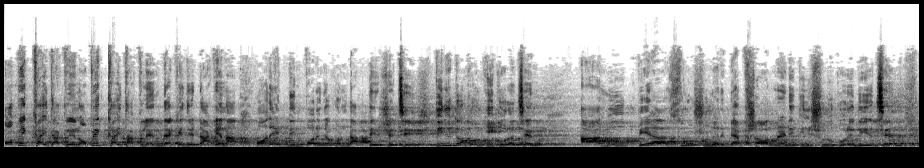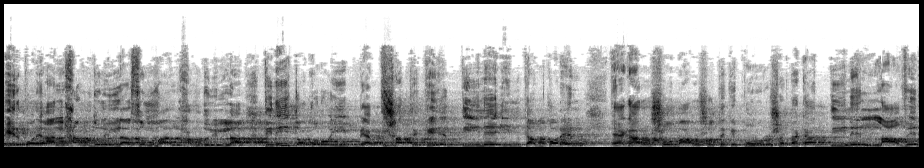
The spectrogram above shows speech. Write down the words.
অপেক্ষায় থাকলেন অপেক্ষায় থাকলেন। দেখে যে ডাকে না। অনেক দিন পরে যখন ডাকতে এসেছে, তিনি তখন কি করেছেন? আলু পেঁয়াজ রসুনের ব্যবসা অলরেডি তিনি শুরু করে দিয়েছেন। এরপরে আলহামদুলিল্লাহ সুম্মা আলহামদুলিল্লাহ তিনি তখন ওই ব্যবসা থেকে দিনে ইনকাম করেন। এগারোশো বারোশো থেকে পনেরোশো টাকা দিনে লাভের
